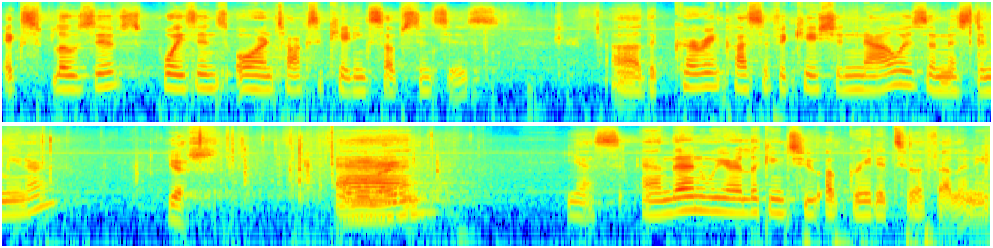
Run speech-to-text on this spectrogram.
explosives, poisons, or intoxicating substances. Uh, The current classification now is a misdemeanor. Yes. 109? And, yes, and then we are looking to upgrade it to a felony.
